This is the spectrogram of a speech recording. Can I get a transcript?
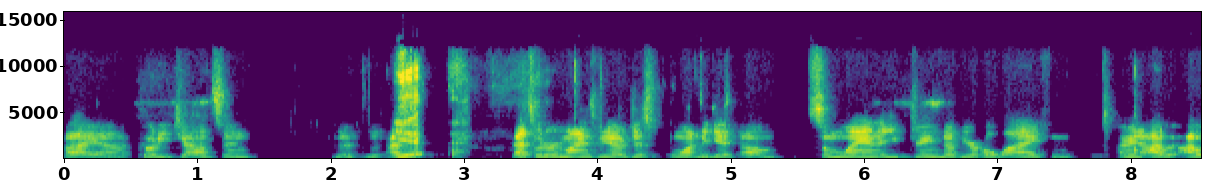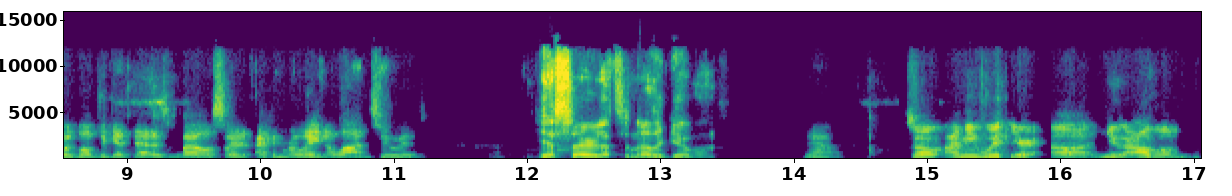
by uh, Cody Johnson. The, the- I- Yeah, that's what it reminds me of. Just wanting to get um, some land that you've dreamed of your whole life, and I mean, I, w- I would love to get that as well. So I can relate a lot to it. yes, sir. That's another good one. Yeah. So I mean, with your uh, new album,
